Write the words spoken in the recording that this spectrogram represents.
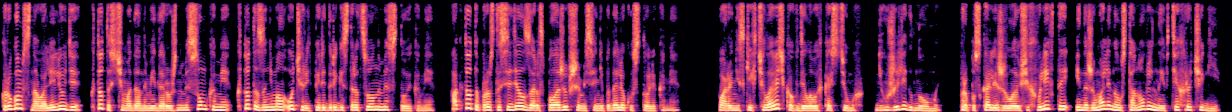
Кругом сновали люди, кто-то с чемоданами и дорожными сумками, кто-то занимал очередь перед регистрационными стойками, а кто-то просто сидел за расположившимися неподалеку столиками. Пара низких человечков в деловых костюмах, неужели гномы, пропускали желающих в лифты и нажимали на установленные в тех рычаги.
